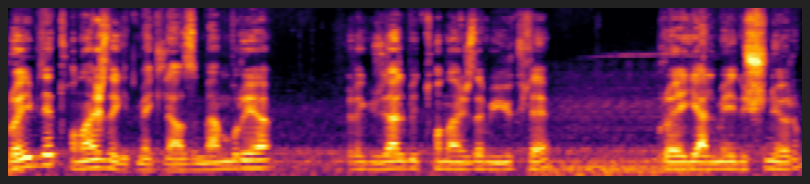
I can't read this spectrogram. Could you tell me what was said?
Burayı bir de tonajla gitmek lazım. Ben buraya böyle güzel bir tonajda bir yükle buraya gelmeyi düşünüyorum.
